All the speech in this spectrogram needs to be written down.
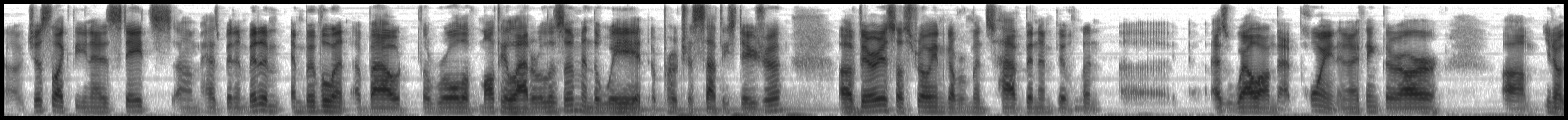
Uh, just like the United States um, has been a bit ambivalent about the role of multilateralism and the way it approaches Southeast Asia, uh, various Australian governments have been ambivalent uh, as well on that point. And I think there are, um, you know,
